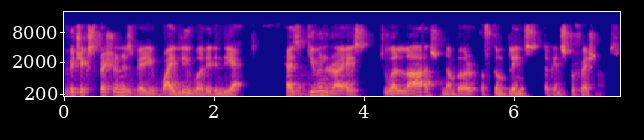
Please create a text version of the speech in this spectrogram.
which expression is very widely worded in the Act has given rise to a large number of complaints against professionals,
